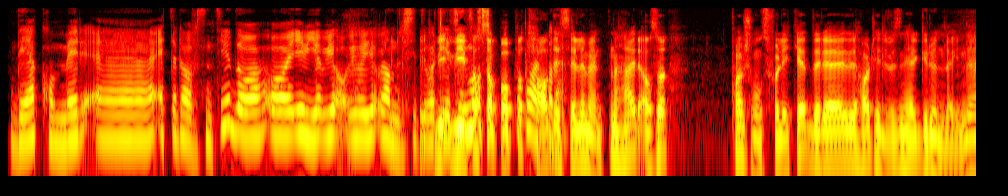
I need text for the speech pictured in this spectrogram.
det kommer eh, etter Davidsens tid og, og i, i, i, i, andre sitter i vår tid. Vi, vi får stoppe opp og ta disse elementene her. altså pensjonsforliket. Dere har tydeligvis en helt grunnleggende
